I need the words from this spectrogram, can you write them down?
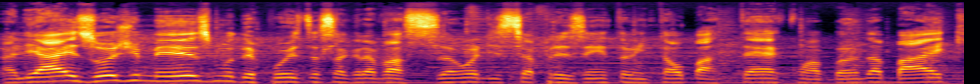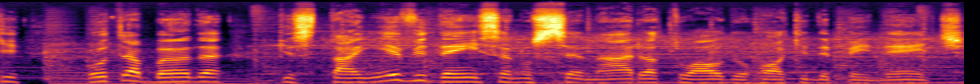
Aliás, hoje mesmo, depois dessa gravação, eles se apresentam em Taubaté com a banda Bike, outra banda que está em evidência no cenário atual do rock independente.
